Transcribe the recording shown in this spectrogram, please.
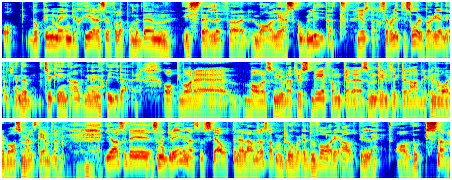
Och då kunde man engagera sig och hålla på med den istället för vanliga skollivet. Just det. Så det var lite så det började egentligen. Då tryckte in all min energi där. Och var det, vad var det som gjorde att just det funkade som en tillflykt eller hade det kunnat vara vad som helst egentligen? Ja, så det som var grejen, alltså scouten eller andra saker man provade, då var det alltid lätt av vuxna.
